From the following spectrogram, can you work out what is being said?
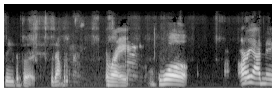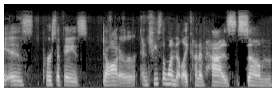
see the book. So that was Right. Well, Ariadne is Persephone's daughter, and she's the one that like kind of has some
